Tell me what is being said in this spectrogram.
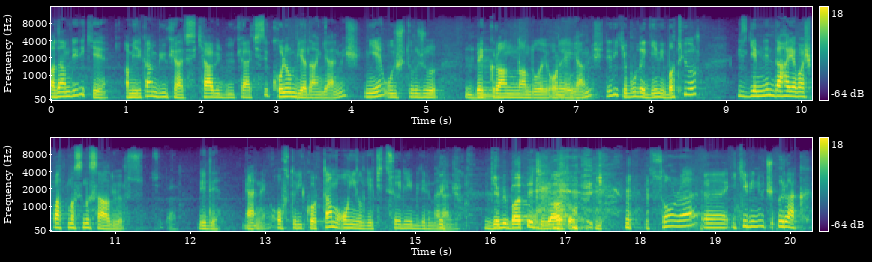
Adam dedi ki Amerikan Büyükelçisi, Kabil Büyükelçisi Kolombiya'dan gelmiş. Niye? Uyuşturucu background'undan dolayı oraya gelmiş. Dedi ki burada gemi batıyor. Biz geminin daha yavaş batmasını sağlıyoruz. Süper. Dedi. Yani off the record'da ama 10 yıl geçti söyleyebilirim herhalde. Gemi battığı için rahat ol. Sonra e, 2003 Irak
